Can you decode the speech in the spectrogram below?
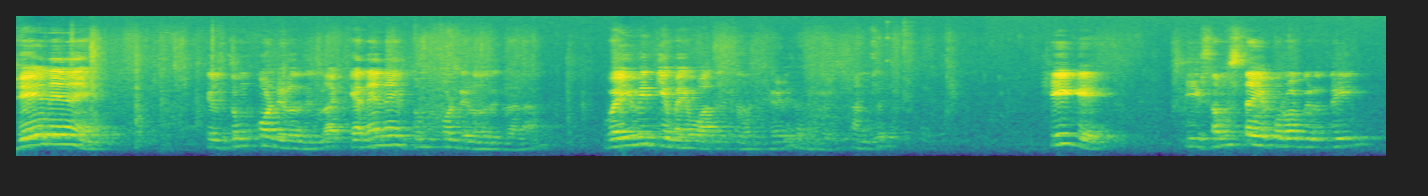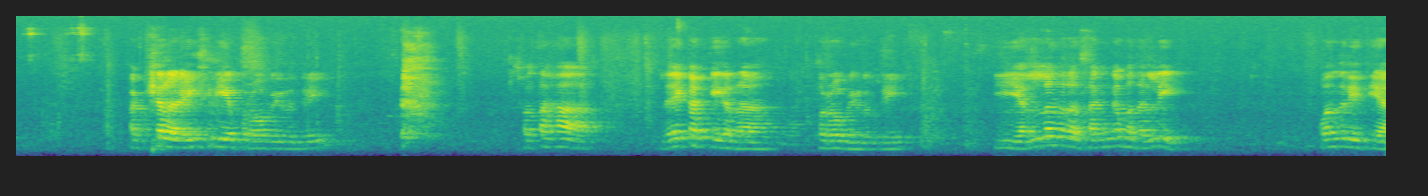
ಜೇನೇನೆ ಇಲ್ಲಿ ತುಂಬಿಕೊಂಡಿರೋದ್ರಿಂದ, ಕೆನೆನೇ ತುಂಬಿಕೊಂಡಿರೋದ್ರಿಂದ ವೈವಿಧ್ಯಮಯವಾದದ್ದು ಅಂತ ಹೇಳಿ ನನಗೆ ಅನಿಸುತ್ತೆ. ಹೀಗೆ ಈ ಸಂಸ್ಥೆಯ ಪುರೋಭಿವೃದ್ಧಿ, ಅಕ್ಷರ ಐಸಿರಿಯ ಪುರೋಭಿವೃದ್ಧಿ, ಸ್ವತಃ ಲೇಖಕಿಯರ ಪುರೋಭಿವೃದ್ಧಿ, ಈ ಎಲ್ಲದರ ಸಂಗಮದಲ್ಲಿ ಒಂದು ರೀತಿಯ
